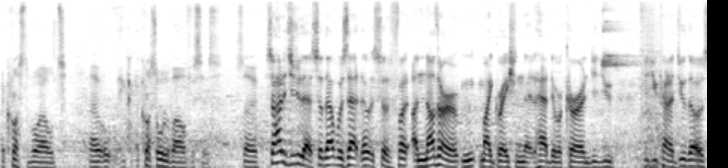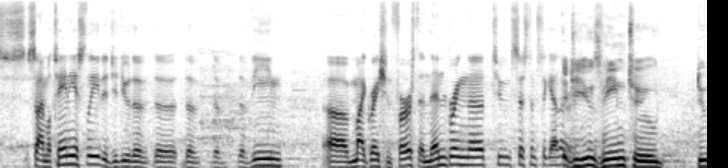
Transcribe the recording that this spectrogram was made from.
across the world, uh, across all of our offices. So So how did you do that? So that was that, that was sort of another migration that had to occur, and did you did you kind of do those simultaneously? Did you do the the the the, the Veeam uh, migration first, and then bring the two systems together? Did you use Veeam to do,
